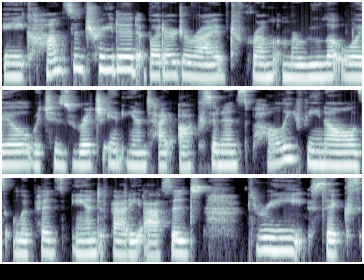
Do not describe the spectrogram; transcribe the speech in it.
a concentrated butter derived from marula oil, which is rich in antioxidants, polyphenols, lipids, and fatty acids 3, 6,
